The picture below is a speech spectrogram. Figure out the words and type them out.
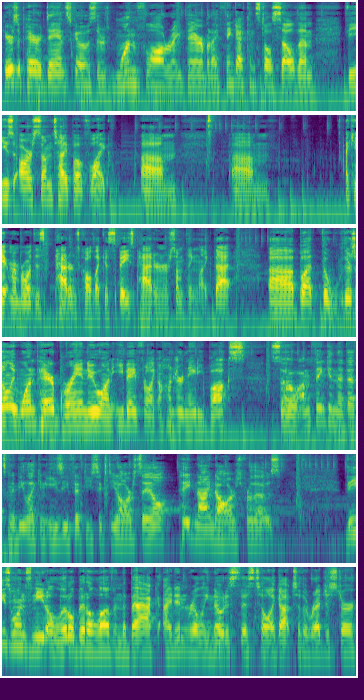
Here's a pair of Danskos. There's one flaw right there, but I think I can still sell them. These are some type of like, um, um, I can't remember what this pattern's called, like a space pattern or something like that. Uh, but the, there's only one pair brand new on eBay for like 180 bucks. So I'm thinking that that's going to be like an easy $50, $60 sale. Paid $9 for those. These ones need a little bit of love in the back. I didn't really notice this till I got to the register,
